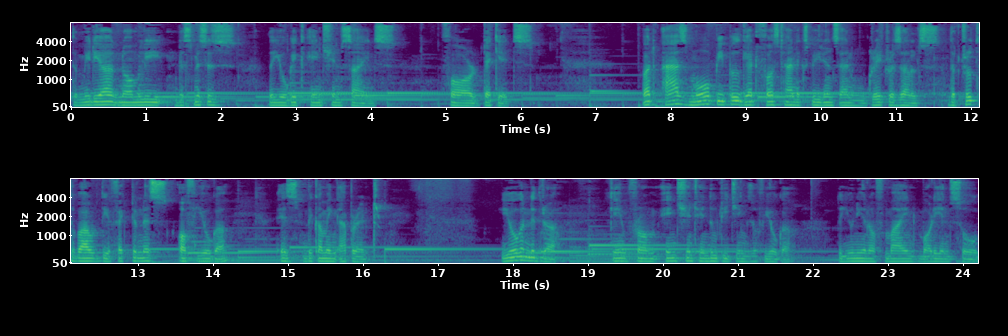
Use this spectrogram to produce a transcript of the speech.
the media normally dismisses the yogic ancient science for decades but as more people get first hand experience and great results, the truth about the effectiveness of yoga is becoming apparent. Yoga Nidra came from ancient Hindu teachings of yoga, the union of mind, body, and soul,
